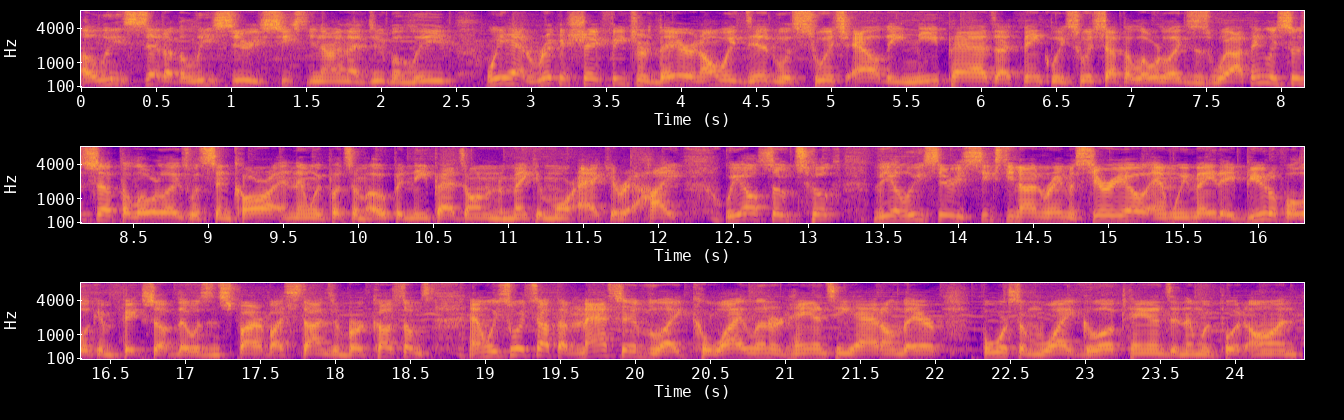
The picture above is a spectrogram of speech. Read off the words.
Elite set of Elite Series 69, I do believe. We had Ricochet featured there, and all we did was switch out the knee pads. I think we switched out the lower legs as well. I think we switched out the lower legs with Sin Cara, and then we put some open knee pads on them to make it more accurate height. We also took the Elite Series 69 Rey Mysterio and we made a beautiful looking fix-up that was inspired by Steinsenberg Customs and we switched out the massive like Kawhi Leonard hands he had on there for some white gloved hands and then we put on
